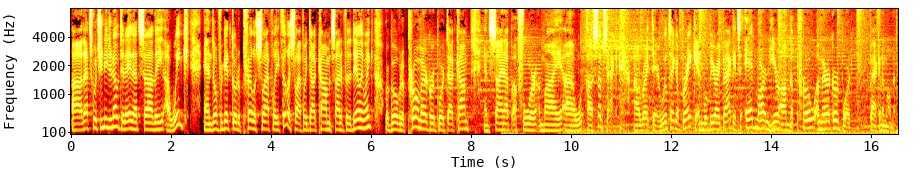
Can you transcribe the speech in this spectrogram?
Uh, that's what you need to know today. That's uh, the uh, wink. And don't forget, go to Phyllis Schlafly, phyllisschlafly.com and sign up for the daily wink, or go over to proamericareport.com and sign up for my uh, uh, Substack uh, right there. We'll take a break and we'll be right back. It's Ed Martin here on the Pro America Report. Back in a moment.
